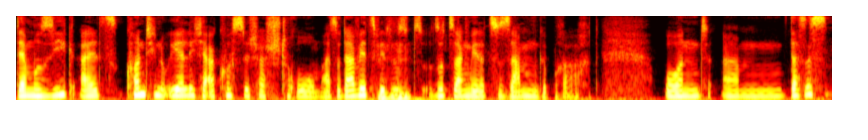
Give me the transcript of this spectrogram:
der Musik als kontinuierlicher akustischer Strom. Also da wird es mhm. sozusagen wieder zusammengebracht. Und ähm, das ist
